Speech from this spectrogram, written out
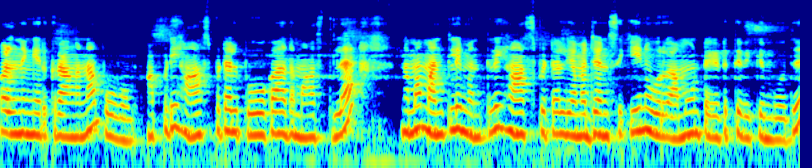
குழந்தைங்க இருக்கிறாங்கன்னா போவோம். அப்படி ஹாஸ்பிட்டல் போகாத மாதத்தில் நம்ம மந்த்லி மந்த்லி ஹாஸ்பிட்டல் எமர்ஜென்சிக்குன்னு ஒரு அமௌண்ட்டை எடுத்து வைக்கும்போது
